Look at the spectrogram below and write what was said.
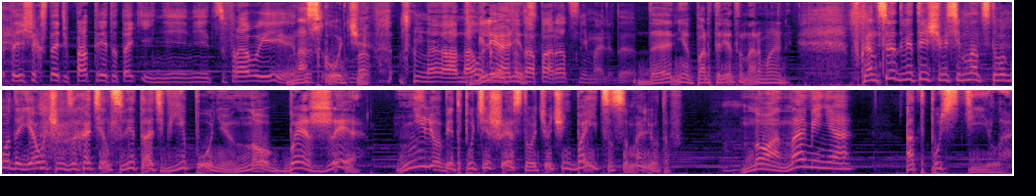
Это еще, кстати, портреты такие, не, не цифровые. На скотче. На, на аналоговый фотоаппарат снимали, да. Да, нет, портреты нормальные. В конце 2018 года я очень захотел слетать в Японию, но БЖ не любит путешествовать, очень боится самолетов. Но она меня отпустила.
